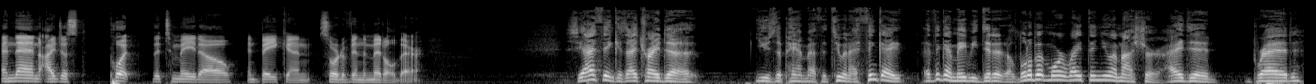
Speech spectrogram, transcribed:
and then I just put the tomato and bacon sort of in the middle there. See, I think as I tried to use the Pam method too, and I think I I think I maybe did it a little bit more right than you. I'm not sure. I did bread,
